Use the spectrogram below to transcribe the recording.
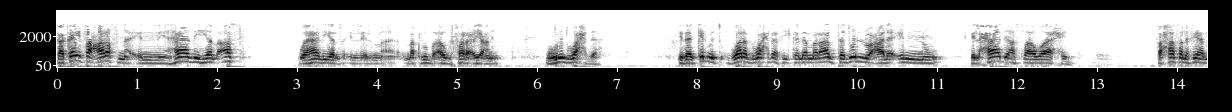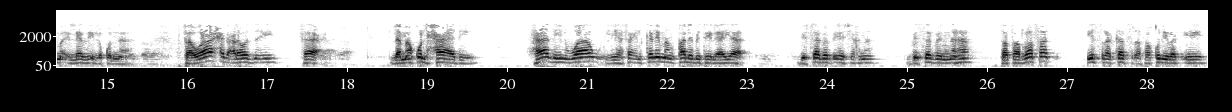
فكيف عرفنا إن هذه هي الأصل وهذه ال- ال- المقلوب أو الفرع يعني؟ ورود واحدة. إذا كلمة ورد واحدة في كلام العرب تدل على أنه الحادي أصلها واحد. فحصل فيها الذي اللي قلناه. فواحد على وزن إيه؟ فاعل. لما أقول حادي هذه الواو اللي هي فاعل الكلمة انقلبت إلى ياء. بسبب إيه يا شيخنا؟ بسبب أنها تطرفت إسر كسرة فقلبت إيه؟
